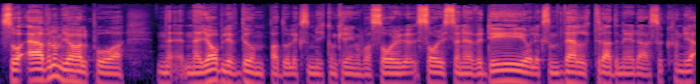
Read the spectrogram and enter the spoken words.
Så även om jag höll på, när jag blev dumpad och liksom gick omkring och var sorg, sorgsen över det och liksom vältrade med det där, så kunde jag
